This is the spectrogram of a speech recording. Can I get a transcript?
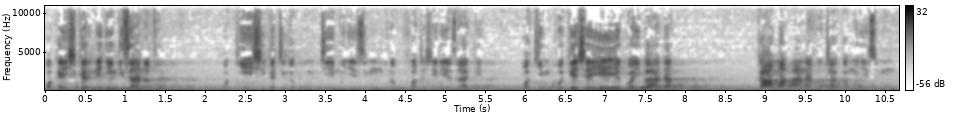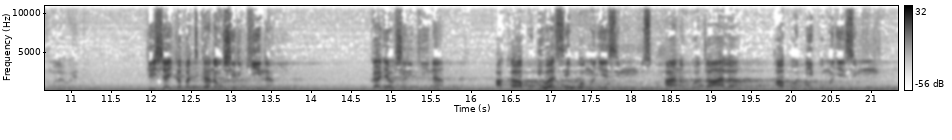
wakaishi karne nyingi sana tu wakiishi katika kumtii Mwenyezi Mungu na kufuata sheria zake wakimpwekesha yeye kwa ibada kama anavyotaka Mwenyezi Mungu Mola wetu. Kisha ikapatikana ushirikina. Ukaja ushirikina akaabudiwa asiyekuwa Mwenyezi Mungu Subhanahu wa Ta'ala hapo ndipo Mwenyezi Mungu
